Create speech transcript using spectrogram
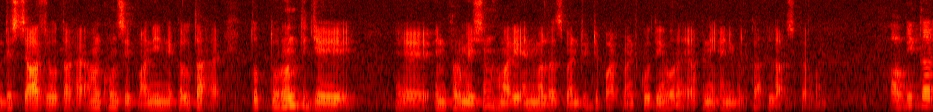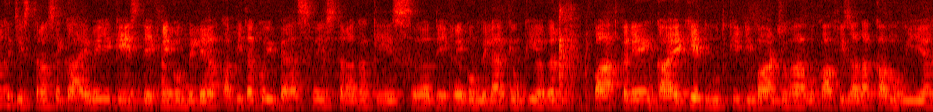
डिस्चार्ज होता है, आँखों से पानी निकलता है तो तुरंत ये इंफॉर्मेशन हमारे एनिमल हस्बेंड्री डिपार्टमेंट को दें और अपने एनिमल का इलाज करवाएँ। अभी तक जिस तरह से गाय में ये केस देखने को मिले, अभी तक कोई भैंस में इस तरह का केस देखने को मिला, क्योंकि अगर बात करें, गाय के दूध की डिमांड जो है वो काफ़ी ज़्यादा कम हुई है,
